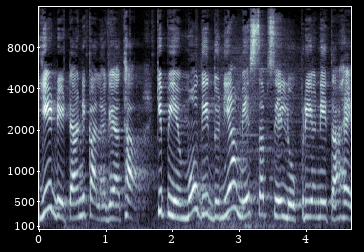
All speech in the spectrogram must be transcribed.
ये डेटा निकाला गया था कि पीएम मोदी दुनिया में सबसे लोकप्रिय नेता है।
